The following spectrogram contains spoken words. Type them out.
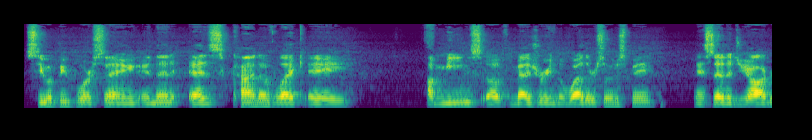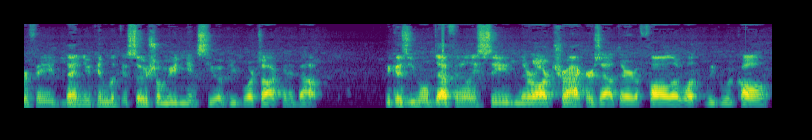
see what people are saying, and then as kind of like a a means of measuring the weather, so to speak, instead of geography, then you can look at social media and see what people are talking about. Because you will definitely see there are trackers out there to follow what we would call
